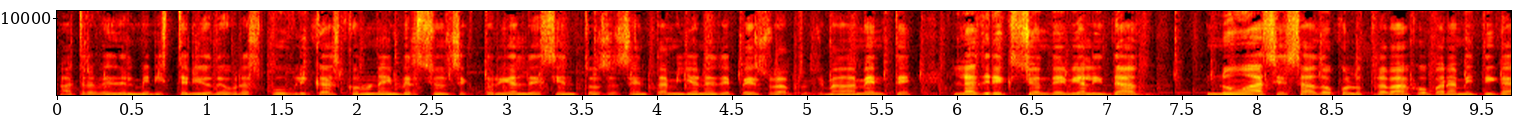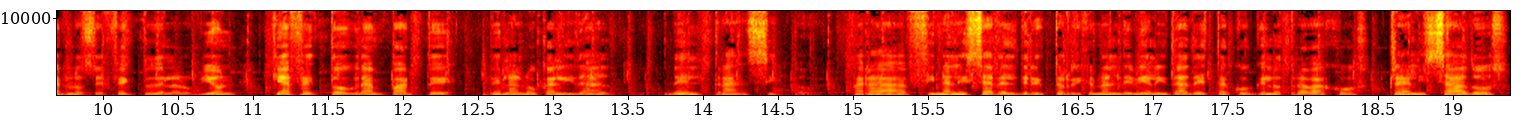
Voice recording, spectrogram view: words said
a través del Ministerio de Obras Públicas con una inversión sectorial de 160 millones de pesos aproximadamente, la Dirección de Vialidad no ha cesado con los trabajos para mitigar los efectos del aluvión que afectó gran parte de la localidad del tránsito. Para finalizar, el director regional de Vialidad destacó que los trabajos realizados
